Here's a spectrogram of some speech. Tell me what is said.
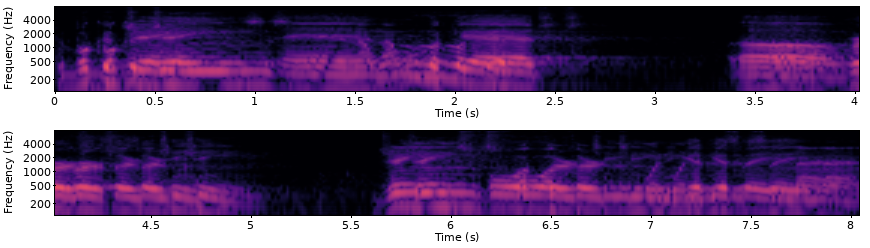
the book, of James, and, and I want to look at uh, uh verse 13. James 4.13, when you get to say amen.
